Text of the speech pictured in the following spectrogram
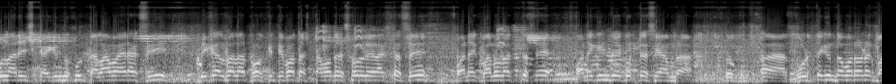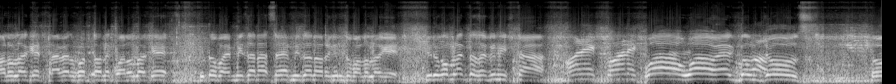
ওলা রিস্কায় কিন্তু ফুট টালামায় রাখছি। বিকালবেলার প্রকৃতি বাতাসটা আমাদের শরীরে রাখতেছে অনেক ভালো লাগতেছে অনেক এনজয় করতেছি আমরা। তো ঘুরতে কিন্তু আমার অনেক ভালো লাগে ট্রাভেল করতে অনেক ভালো লাগে। দুটো ভাই মিজান আছে মিজান মিজানের কিন্তু ভালো লাগে। কীরকম লাগতেছে জিনিসটা অনেক অনেক। ওয়া ওয়া একদম জোস তো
